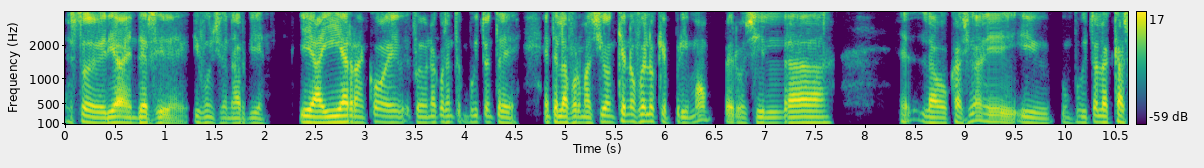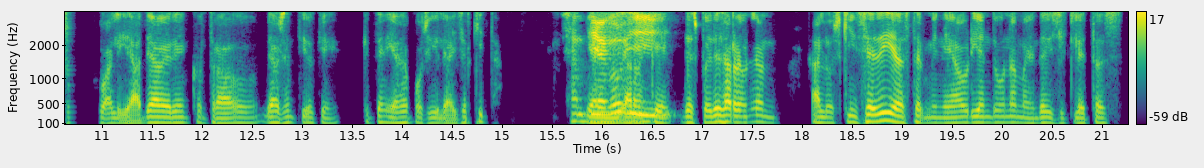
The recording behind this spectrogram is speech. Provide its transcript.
esto debería venderse y funcionar bien. Y ahí arrancó, eh, fue una cosa un poquito entre, entre la formación, que no fue lo que primó, pero sí la, la vocación y, un poquito la casualidad de haber encontrado, de haber sentido que, tenía esa posibilidad ahí cerquita. Santiago, y, después de esa reunión, a los 15 días terminé abriendo una almacén de bicicletas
